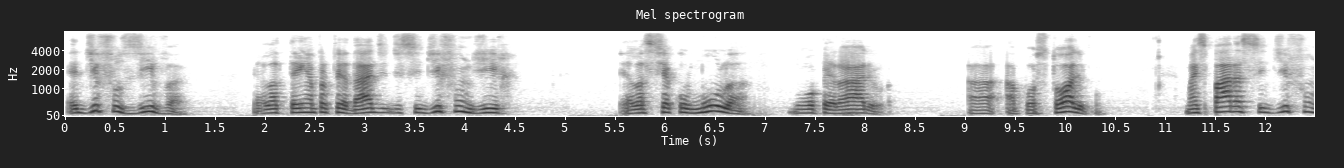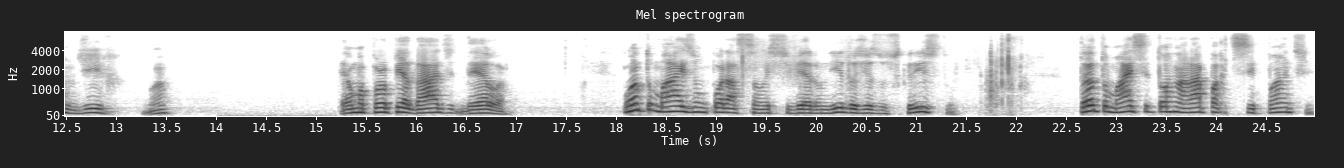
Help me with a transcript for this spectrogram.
é difusiva ela tem a propriedade de se difundir. Ela se acumula no operário apostólico, mas para se difundir. É? é uma propriedade dela. Quanto mais um coração estiver unido a Jesus Cristo, tanto mais se tornará participante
